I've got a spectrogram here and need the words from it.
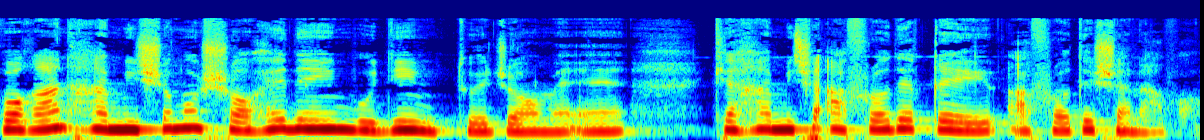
واقعا همیشه ما شاهد این بودیم تو جامعه که همیشه افراد غیر افراد شنوا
